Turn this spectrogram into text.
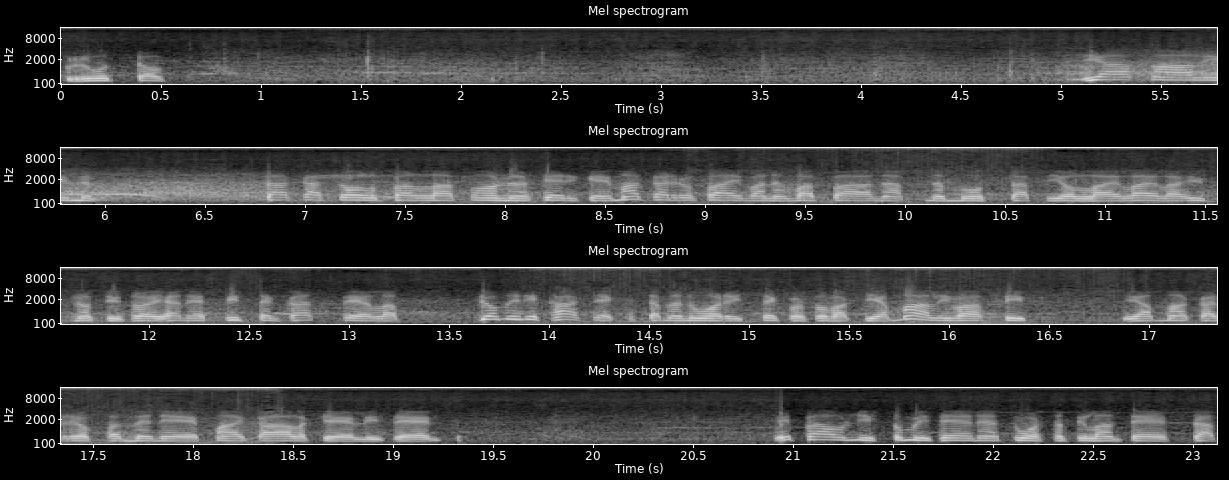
Brutto. Ja maalin takatolpalla on Sergei Makarov aivan vapaana, mutta jollain lailla hypnotisoi hänet sitten katseella Dominik Hasek, tämä nuori Tsekoslovakia maalivahti. Ja Makarov menee aika alkeelliseen epäonnistumiseen tuossa tilanteessa.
